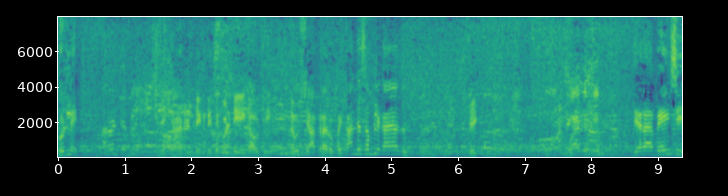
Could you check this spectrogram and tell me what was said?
कुठले? हरण टेकडीची गुलटी गावठी. नऊशे अकरा रुपये. कांदे संपले काय अजून? ठीक. तेरा ब्याऐंशी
